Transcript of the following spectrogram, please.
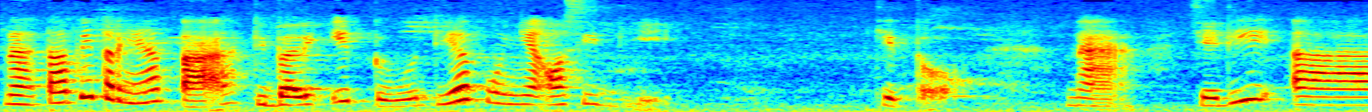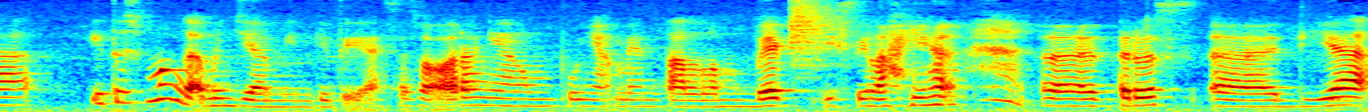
nah tapi ternyata di balik itu dia punya OCD gitu. Nah jadi uh, itu semua nggak menjamin gitu ya seseorang yang punya mental lembek istilahnya uh, terus uh, dia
